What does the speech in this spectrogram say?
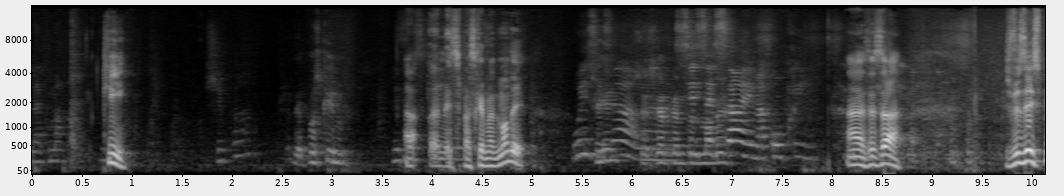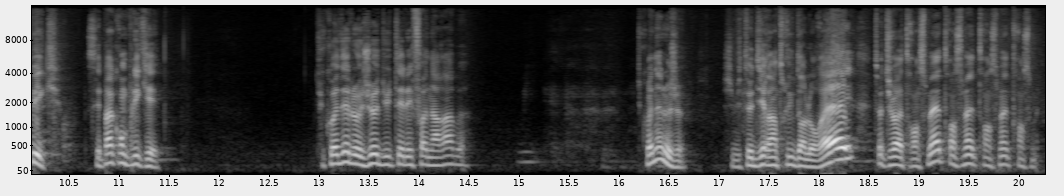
la Gemara Qui Je sais pas. Poskim. Ah. Mais c'est parce qu'elle m'a demandé. Oui, c'est Si, ça. euh, Si c'est ça, il m'a compris. Ah, c'est ça. Je vous explique. C'est pas compliqué. Tu connais le jeu du téléphone arabe Oui. Tu connais le jeu Je vais te dire un truc dans l'oreille, toi tu vas transmettre, transmettre, transmettre, transmettre.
